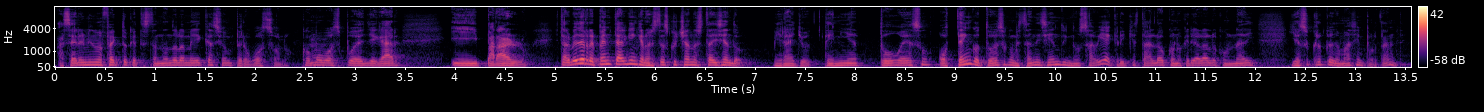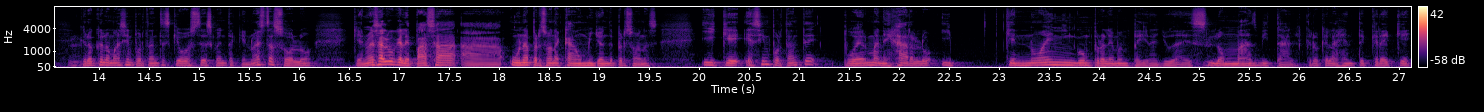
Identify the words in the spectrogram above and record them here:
hacer el mismo efecto que te están dando la medicación, pero vos solo, cómo vos puedes llegar y pararlo. tal vez de repente alguien que nos está escuchando está diciendo, mira, yo tenía todo eso, o tengo todo eso que me están diciendo y no sabía, creí que estaba loco, no quería hablarlo con nadie. Y eso creo que es lo más importante. Creo que lo más importante es que vos te des cuenta que no estás solo, que no es algo que le pasa a una persona cada un millón de personas y que es importante poder manejarlo y que no hay ningún problema en pedir ayuda, es lo más vital. Creo que la gente cree que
